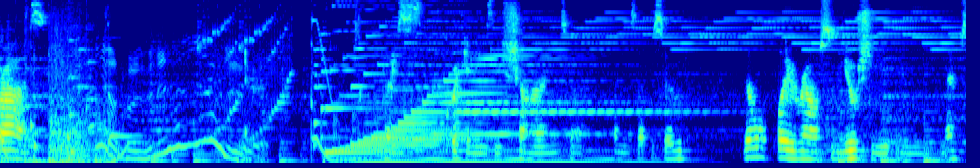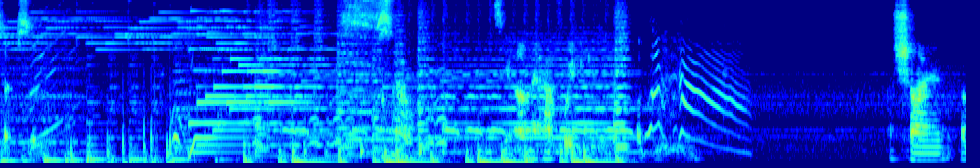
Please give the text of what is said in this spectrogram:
Prize. Nice, quick and easy shine to end this episode. Then we'll play around with some Yoshi in the next episode. So, let's see, I'm halfway to a shine, a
